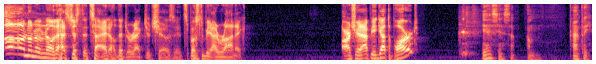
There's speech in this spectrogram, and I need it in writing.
Oh, no, no, no, that's just the title. The director chose it. It's supposed to be ironic. Aren't you happy you got the part? Yes, yes, I'm, I'm happy.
